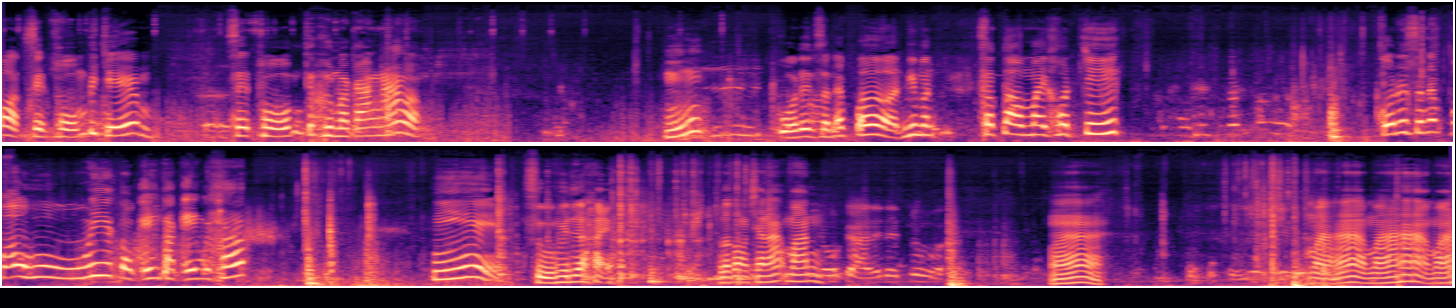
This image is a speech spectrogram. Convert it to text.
อด เสร็จผมพี่เจมส์เสร็จผมจะขึ้นมากลางน้ำอะหืมโกลเด้นสแนปเปอร์ นี่มันสตอมไมโครจิกโกลเด้นสแนปเปอร์โอ้โหตกเองตักเองเลยครับ นี่สู้ไม่ได้ เราต้องชนะมันมีโอกาสได้ได้สู้อะมา มา มา มา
